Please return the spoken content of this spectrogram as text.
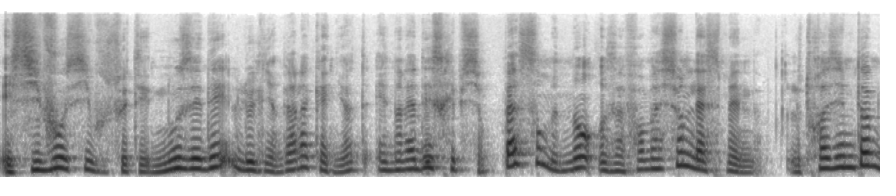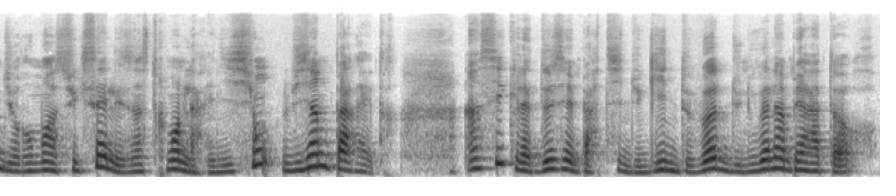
Et si vous aussi vous souhaitez nous aider, le lien vers la cagnotte est dans la description. Passons maintenant aux informations de la semaine. Le troisième tome du roman à succès Les instruments de la reddition vient de paraître, ainsi que la deuxième partie du guide de vote du nouvel impérator.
